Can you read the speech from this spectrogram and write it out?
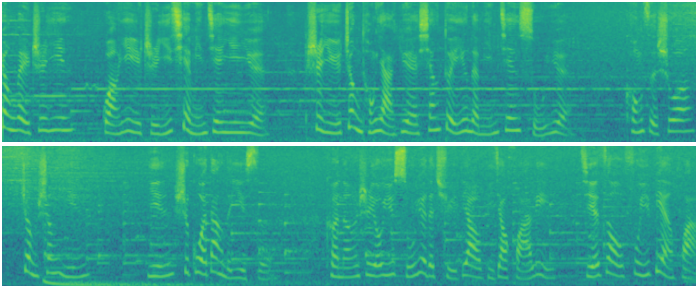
正位之音，广义指一切民间音乐，是与正统雅乐相对应的民间俗乐。孔子说：“正声淫，淫是过当的意思。可能是由于俗乐的曲调比较华丽，节奏富于变化，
